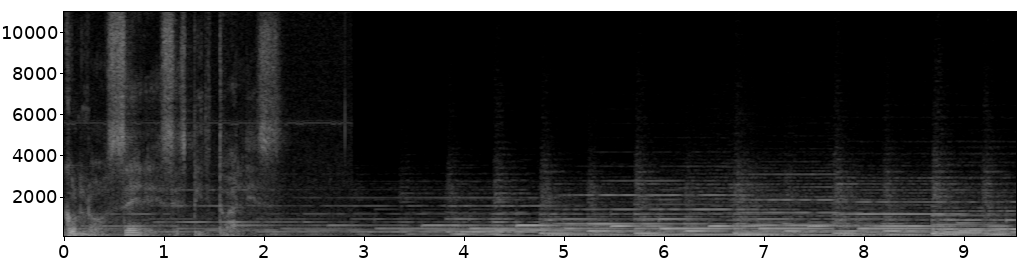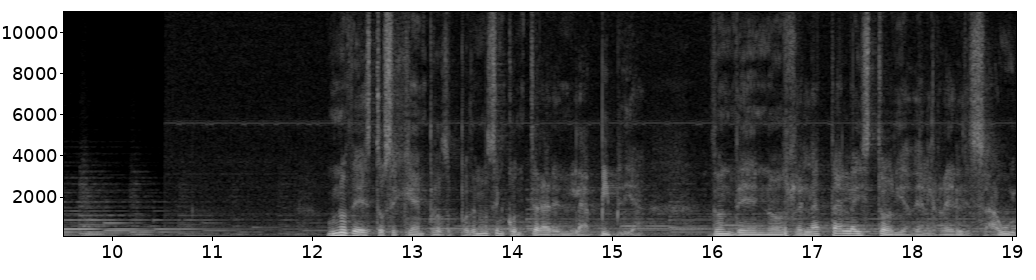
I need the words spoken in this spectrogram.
con los seres espirituales. Uno de estos ejemplos podemos encontrar en la Biblia, donde nos relata la historia del rey Saúl,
